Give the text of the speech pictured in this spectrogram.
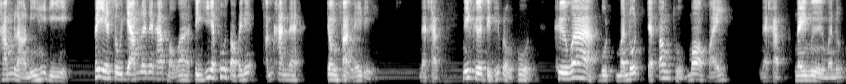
คำเหล่านี้ให้ดี พระเยซูย้ำเลยนะครับ บอกว่าสิ่งที่จะพูดต่อไปนี้สำคัญนะจงฟังให้ดีนะครับ นี่คือสิ่งที่พระองค์พูด คือว่าบุตรมนุษย์จะต้องถูกมอบไว้นะครับ ในมือมนุษย์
